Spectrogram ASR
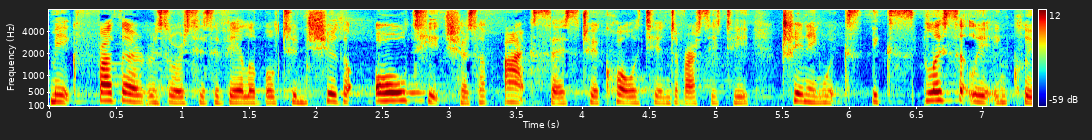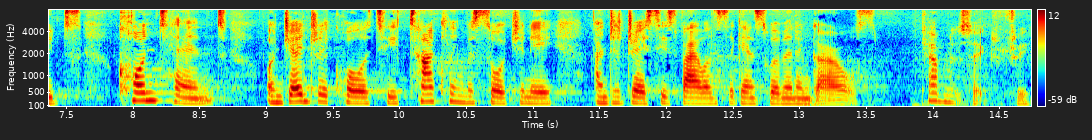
make further resources available to ensure that all teachers have access to equality and diversity training, which explicitly includes content on gender equality, tackling misogyny and addresses violence against women and girls? Cabinet Secretary.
